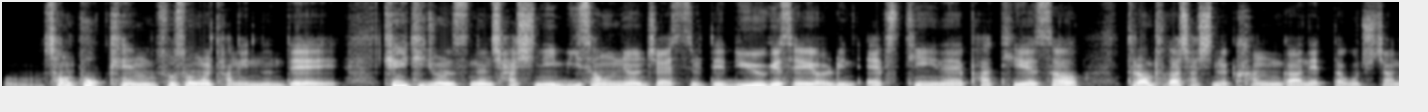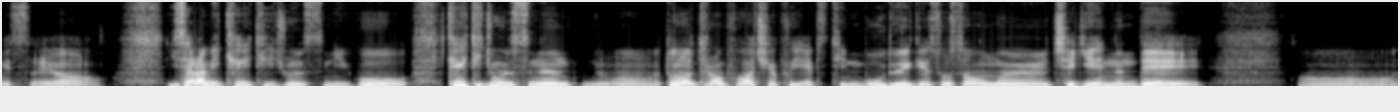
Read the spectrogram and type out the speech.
어, 성폭행 소송을 당했는데 케이티 존슨은 자신이 미성년자였을 때 뉴욕에서 열린 앱스틴의 파티에서 트럼프가 자신을 강간했다고 주장했어요. 이 사람이 케이티 존슨이고 케이티 존슨은 어, 도널드 트럼프와 제프리 앱스틴 모두에게 소송을 제기했는데 어,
